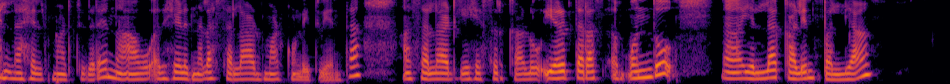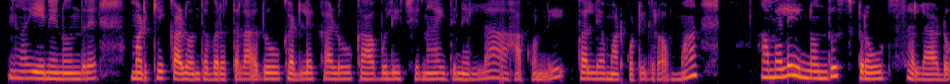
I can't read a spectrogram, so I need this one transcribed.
ಎಲ್ಲ ಹೆಲ್ಪ್ ಮಾಡ್ತಿದ್ದಾರೆ ನಾವು ಅದು ಹೇಳಿದ್ನಲ್ಲ, ಸಲಾಡ್ ಮಾಡ್ಕೊಂಡಿದ್ವಿ ಅಂತ. ಆ ಸಲಾಡ್ಗೆ ಹೆಸರು ಕಾಳು ಎರಡು ಥರ ಒಂದು ಎಲ್ಲ ಕಾಳಿನ ಪಲ್ಯ ಏನೇನು ಅಂದರೆ ಮಡಕೆ ಕಾಳು ಅಂತ ಬರುತ್ತಲ್ಲ, ಅದು ಕಡಲೆಕಾಳು, ಕಾಬೂಲಿ, ಚೆನ್ನ, ಇದನ್ನೆಲ್ಲ ಹಾಕ್ಕೊಂಡು ಪಲ್ಯ ಮಾಡಿಕೊಟ್ಟಿದ್ರು ಅಮ್ಮ. ಆಮೇಲೆ ಇನ್ನೊಂದು ಸ್ಪ್ರೌಟ್ ಸಲಾಡು,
